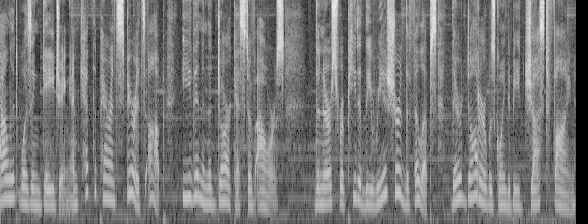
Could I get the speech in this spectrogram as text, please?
Allitt was engaging and kept the parents' spirits up, even in the darkest of hours. The nurse repeatedly reassured the Phillips their daughter was going to be just fine.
